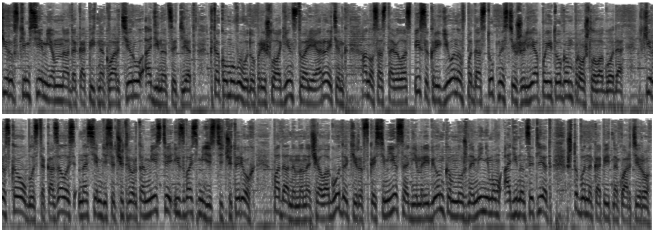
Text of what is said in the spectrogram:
Кировским семьям надо копить на квартиру 11 лет. К такому выводу пришло агентство РИА Рейтинг. Оно составило список регионов по доступности жилья по итогам прошлого года. Кировская область оказалась на 74-м месте из 84. По данным на начало года, кировской семье с одним ребенком нужно минимум 11 лет, чтобы накопить на квартиру.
